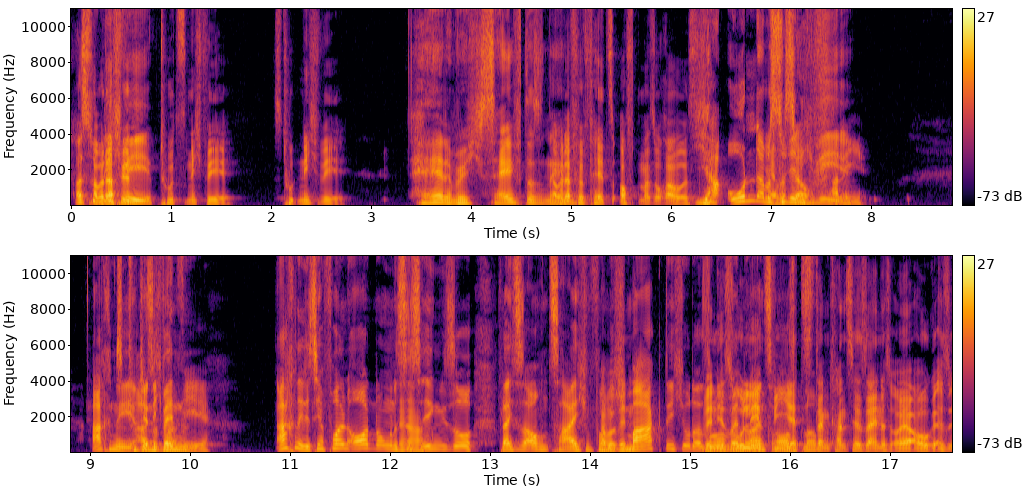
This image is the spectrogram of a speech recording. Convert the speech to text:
Aber es tut Aber nicht dafür weh. tut es nicht weh. Es tut nicht weh. Hä, dann würde ich safe das nehmen. Aber dafür fällt es oft mal so raus. ja, und? Aber ja, es tut ja auch nicht weh. funny. Ach nee, Tut ja also nicht mal wenn. weh. Ach nee, das ist ja voll in Ordnung und es Ja. ist irgendwie so, vielleicht ist es auch ein Zeichen von, Aber ich wenn- mag dich oder Wenn so, ihr so wenn du lebt eins wie jetzt, rausploppt. dann kann es ja sein, dass euer Auge, also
